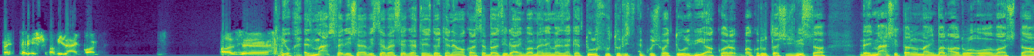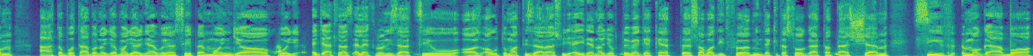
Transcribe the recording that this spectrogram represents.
megterés a világban, az... Jó, ez másfelé is elviszi a beszélgetést, de ha nem akarsz ebbe az irányba menni, mert ez neked túl futurisztikus, vagy túl hülye, akkor, akkor utasíts vissza. De egy másik tanulmányban arról olvastam, átabotában, hogy a magyar nyelv olyan szépen mondja, hogy egyáltalán az elektronizáció, az automatizálás ugye egyre nagyobb tövegeket szabadít föl, mindenkit a szolgáltatás sem szív magába,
